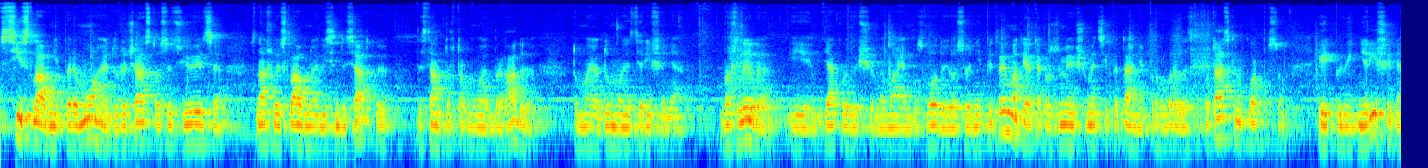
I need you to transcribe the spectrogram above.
всі славні перемоги дуже часто асоціюються з нашою славною 80-кою, десантно-штурмовою бригадою. Тому я думаю, це рішення важливе і дякую, що ми маємо згоду його сьогодні підтримати. Я так розумію, що ми ці питання проговорили з депутатським корпусом і відповідні рішення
